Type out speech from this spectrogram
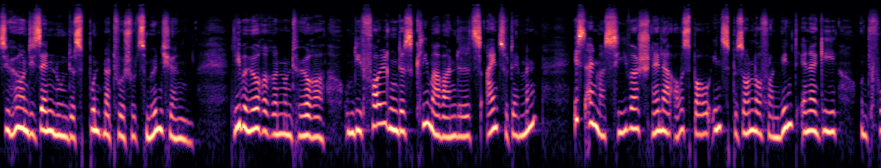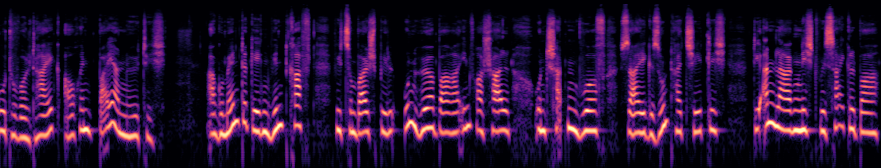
Sie hören die Sendung des Bund Naturschutz München. Liebe Hörerinnen und Hörer, um die Folgen des Klimawandels einzudämmen, ist ein massiver, schneller Ausbau insbesondere von Windenergie und Photovoltaik auch in Bayern nötig. Argumente gegen Windkraft, wie zum Beispiel unhörbarer Infraschall und Schattenwurf, sei gesundheitsschädlich, die Anlagen nicht recycelbar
